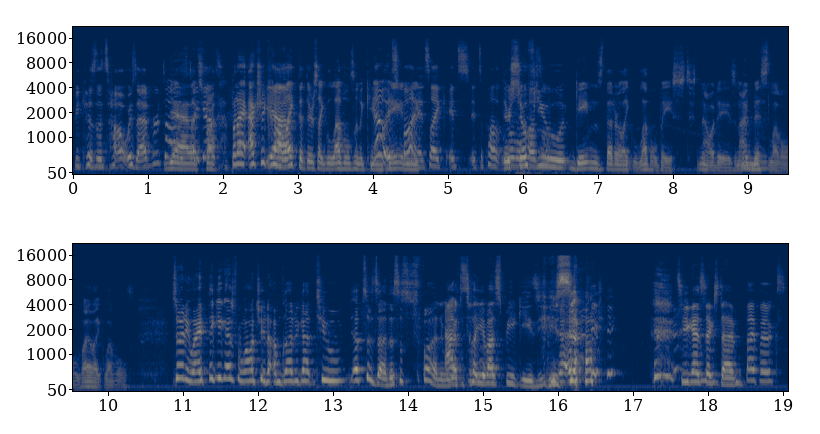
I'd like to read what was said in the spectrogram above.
because that's how it was advertised. Yeah, that's I guess. But I actually kind of Yeah. like that. There's like levels in a campaign. No, it's fun. like- it's like it's it's a puzzle. There's so few games that are like level based nowadays, and I Mm-hmm. miss levels. I like levels. So anyway, thank you guys for watching. I'm glad we got two episodes out of this. This was fun, and we got to tell you about speakeasies. So, see you guys next time. Bye, folks.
